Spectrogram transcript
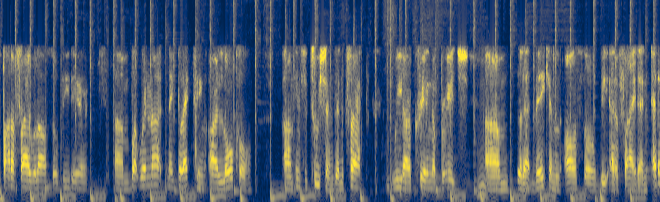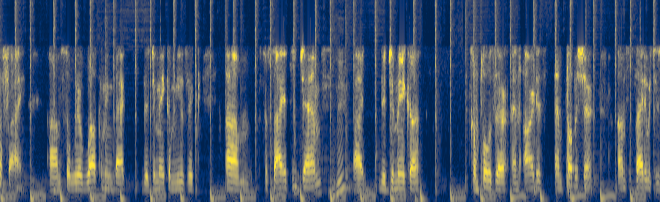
Spotify will also be there. Um, but we're not neglecting our local um, institutions. And in fact, we are creating a bridge mm. um, so that they can also be edified and edify. Um, so we're welcoming back the Jamaica Music um, Society Jams, mm-hmm. uh, the Jamaica Composer and Artist and Publisher um, Society, which is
